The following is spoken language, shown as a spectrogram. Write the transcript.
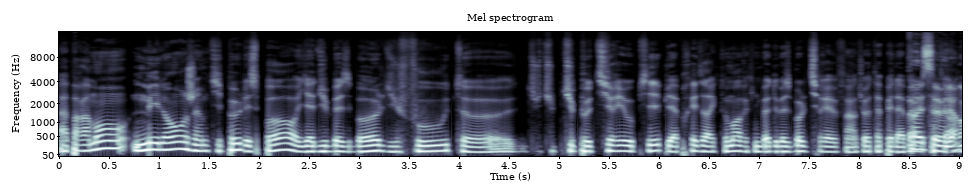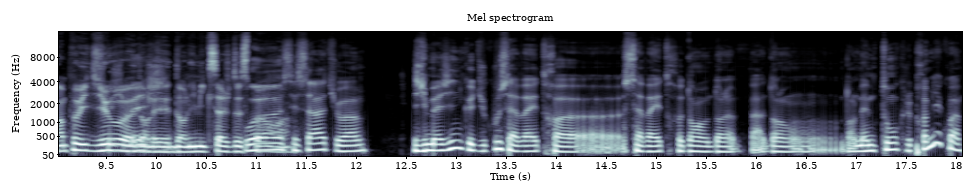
apparemment mélange un petit peu les sports. Il y a du baseball, du foot, euh, tu, tu- tu peux tirer au pied, puis après directement avec une batte de baseball tirer, enfin tu vois taper la balle. Ouais, ça avait l'air un peu idiot euh, dans les, dans les mixages de sport. Ouais, hein. c'est ça, tu vois. J'imagine que du coup, ça va être, euh, ça va être dans, dans, le, dans, dans le même ton que le premier, quoi.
